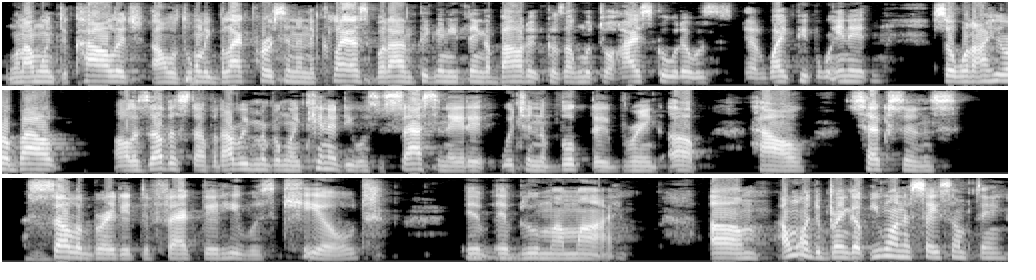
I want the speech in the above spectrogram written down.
When I went to college, I was the only black person in the class, but I didn't think anything about it because I went to a high school that was had white people in it. So when I hear about all this other stuff, and I remember when Kennedy was assassinated, which in the book they bring up how Texans mm-hmm. celebrated the fact that he was killed. It, mm-hmm. it blew my mind. Um, I wanted to bring up. You want to say something?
